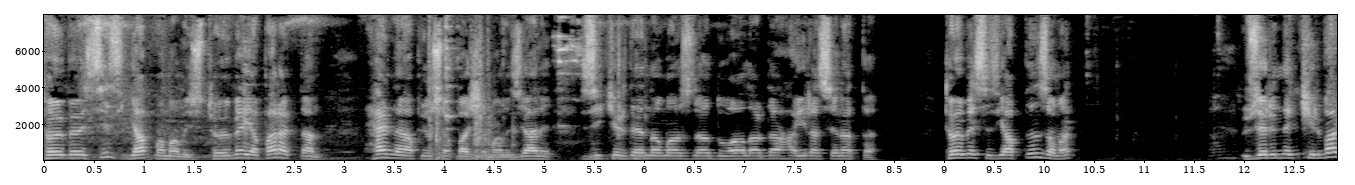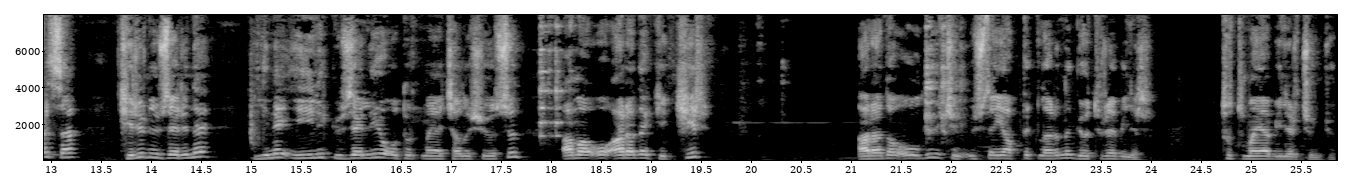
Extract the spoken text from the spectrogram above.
tövbesiz yapmamalıyız. Tövbe yaparaktan her ne yapıyorsak başlamalıyız. Yani zikirde, namazda, dualarda, hayra, senatta. Tövbesiz yaptığın zaman üzerinde kir varsa kirin üzerine yine iyilik, güzelliği oturtmaya çalışıyorsun. Ama o aradaki kir arada olduğu için üste yaptıklarını götürebilir. Tutmayabilir çünkü.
